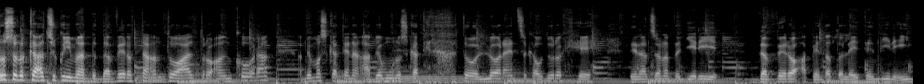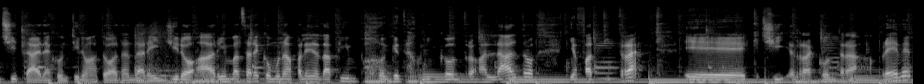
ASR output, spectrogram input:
Non solo calcio, quindi, ma davvero tanto altro ancora. Abbiamo, scatena- abbiamo uno scatenato Lorenzo Cauduro che nella giornata di ieri davvero ha piantato le tendine in città ed ha continuato ad andare in giro a rimbalzare come una pallina da ping pong da un incontro all'altro. Ne ha fatti tre e che ci racconterà a breve.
